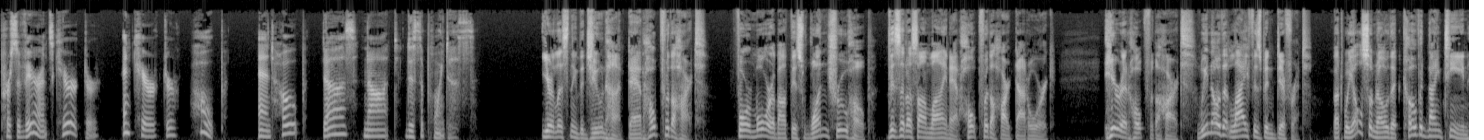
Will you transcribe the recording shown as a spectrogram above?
perseverance, character, and character, hope. And hope does not disappoint us. You're listening to June Hunt and Hope for the Heart. For more about this one true hope, visit us online at hopefortheheart.org. Here at Hope for the Heart, we know that life has been different, but we also know that COVID 19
